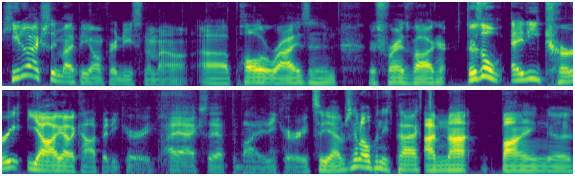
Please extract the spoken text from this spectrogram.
Hedo actually might be on for a decent amount. Uh, Paul Horizon. There's Franz Wagner. There's a Eddie Curry. Yeah, I got to cop Eddie Curry. I actually have to buy Eddie Curry. So yeah, I'm just gonna open these packs. I'm not buying uh,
